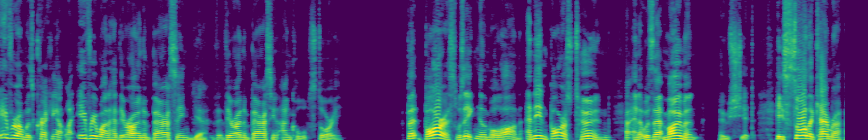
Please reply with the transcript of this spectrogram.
Everyone was cracking up. Like everyone had their own embarrassing, Yeah. th- their own embarrassing uncle story. But Boris was egging them all on, and then Boris turned, and it was that moment. Oh shit! He saw the camera,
